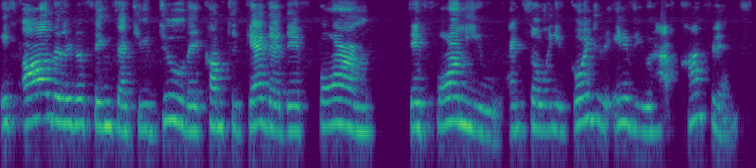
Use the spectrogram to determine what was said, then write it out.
It's all the little things that you do. They come together. They form. They form you. And so when you go into the interview, you have confidence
